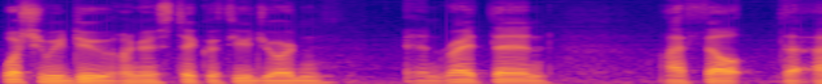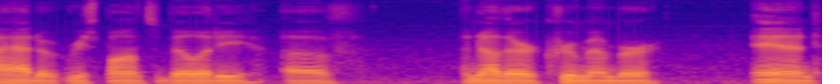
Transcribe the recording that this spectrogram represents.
what should we do? I'm going to stick with you, Jordan. And right then, I felt that I had a responsibility of another crew member, and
